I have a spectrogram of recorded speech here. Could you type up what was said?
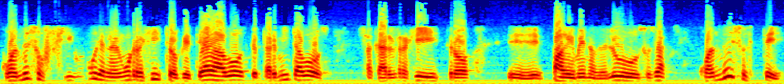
cuando eso figura en algún registro que te haga a vos, te permita a vos sacar el registro, eh, pague menos de luz, o sea, cuando eso esté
